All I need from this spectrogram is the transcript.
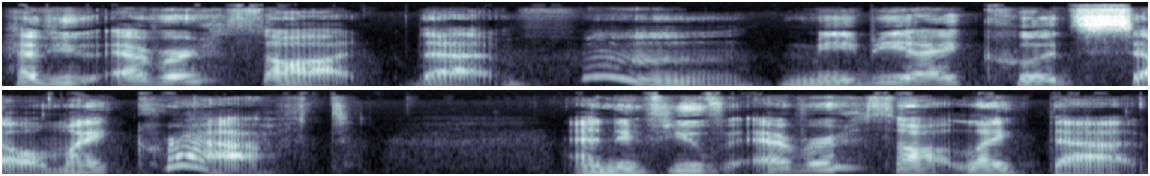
Have you ever thought that, hmm, maybe I could sell my craft? And if you've ever thought like that,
